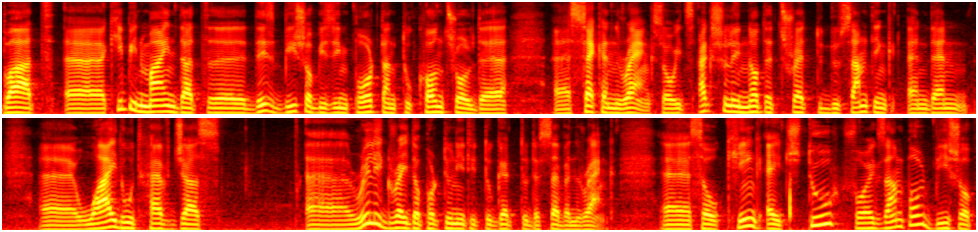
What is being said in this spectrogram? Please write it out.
But uh, keep in mind that uh, this bishop is important to control the uh, second rank. So it's actually not a threat to do something. And then uh, white would have just a really great opportunity to get to the seventh rank. Uh, so king h2 for example bishop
